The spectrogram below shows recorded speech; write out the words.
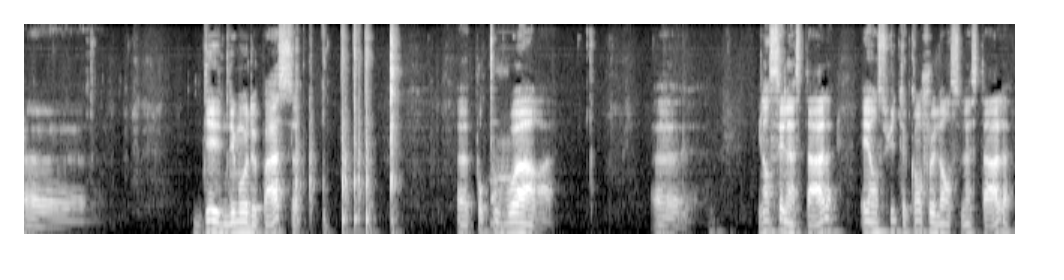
euh, des, mots de passe euh, pour pouvoir euh, lancer l'install. Et ensuite, quand je lance l'install,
